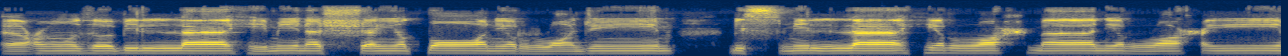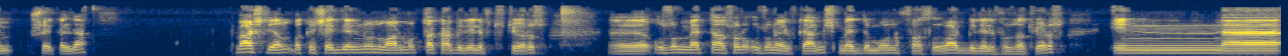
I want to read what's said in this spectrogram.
Euzu billahi mineşşeytanirracim. Bismillahirrahmanirrahim. Bu şekilde. Başlayalım. Bakın şeddeli nun var. Mutlaka bir elif tutuyoruz. Ee, uzun metten sonra uzun elif gelmiş. Medde fasıl var. Bir elif uzatıyoruz. İnne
